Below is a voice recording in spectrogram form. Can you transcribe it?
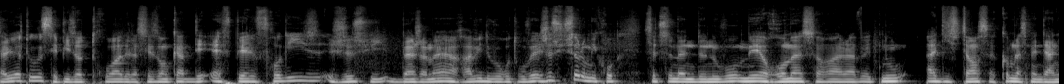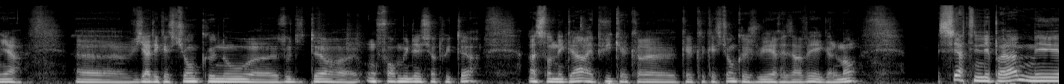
Salut à tous, épisode 3 de la saison 4 des FPL Froggies. Je suis Benjamin, ravi de vous retrouver. Je suis seul au micro cette semaine de nouveau, mais Romain sera là avec nous à distance, comme la semaine dernière, euh, via des questions que nos euh, auditeurs euh, ont formulées sur Twitter à son égard, et puis quelques, quelques questions que je lui ai réservées également. Certes, il n'est pas là, mais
